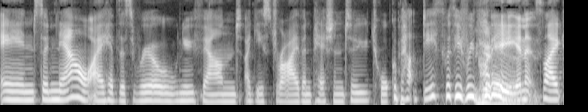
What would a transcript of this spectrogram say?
And so now I have this real newfound, I guess, drive and passion to talk about death with everybody. Yeah. And it's like,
